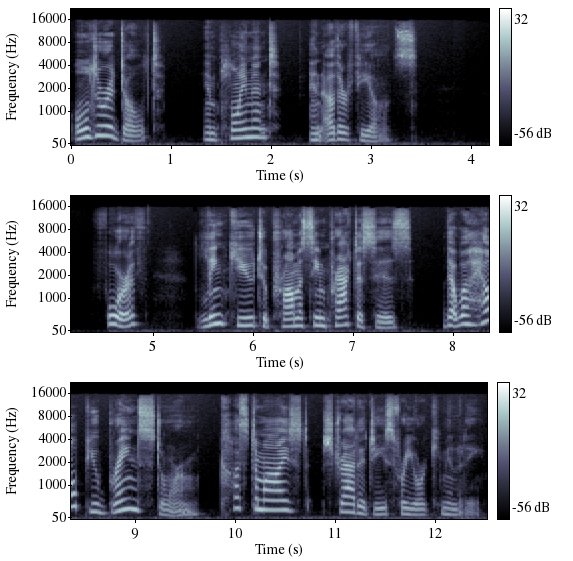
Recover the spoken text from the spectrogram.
older adult, employment, and other fields. Fourth, link you to promising practices that will help you brainstorm customized strategies for your community.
